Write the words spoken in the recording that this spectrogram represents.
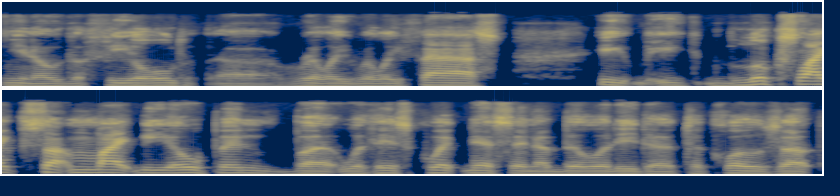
you know the field uh, really really fast. He, he looks like something might be open, but with his quickness and ability to to close up,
